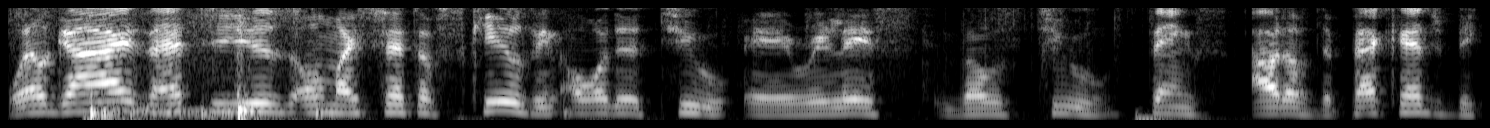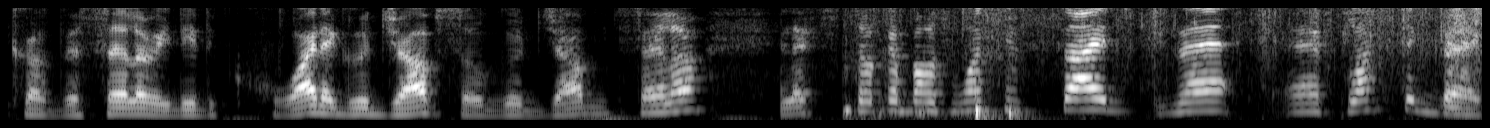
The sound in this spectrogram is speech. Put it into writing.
Well guys, I had to use all my set of skills in order to uh, release those two things out of the package because the seller did quite a good job, so good job seller. Let's talk about what's inside the uh, plastic bag.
